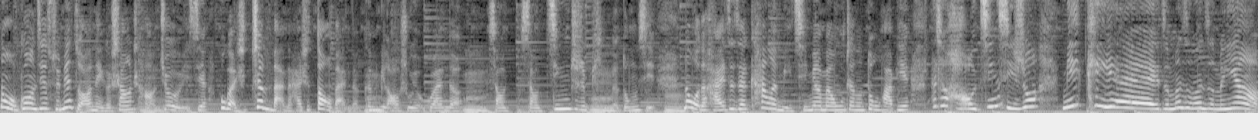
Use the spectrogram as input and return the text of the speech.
那我逛街随便走到哪个商场，就有一些不管是正版的还是盗版的，跟米老鼠有关的嗯小小精致品的东西。那我的孩子在看了《米奇妙妙屋》这样的动画片，他就。好惊喜，说 Mickey 哎，怎么怎么怎么样？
